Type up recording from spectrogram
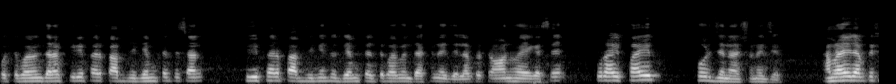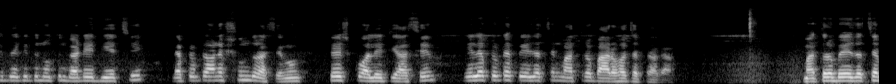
করতে পারবেন। যারা ফ্রি ফায়ার পাবজি গেম খেলতে চান ফ্রি ফায়ার পাবজি কিন্তু গেম খেলতে পারবেন। দেখেন এই যে ল্যাপটপটা অন হয়ে গেছে। কোরাই ফাইভ ফোর জেনারেশন এই যে। আমরা এই ল্যাপটপের সাথে কিন্তু নতুন ব্যাটারি দিয়েছি। ল্যাপটপটা অনেক সুন্দর আছে এবং ফ্রেশ কোয়ালিটি আছে। এই ল্যাপটপটা পেয়ে যাচ্ছেন মাত্র বারো হাজার টাকা। মাত্র পেয়ে যাচ্ছেন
